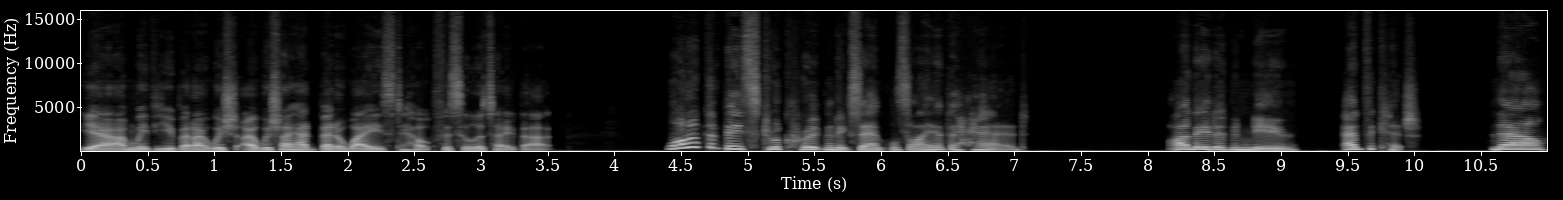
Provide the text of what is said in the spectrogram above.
yeah, I'm with you. But I wish I wish I had better ways to help facilitate that. One of the best recruitment examples I ever had, I needed a new advocate. Now,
